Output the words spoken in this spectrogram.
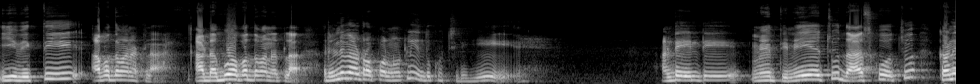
ఈ వ్యక్తి అబద్ధమైనట్ల ఆ డబ్బు అబద్ధమైనట్ల రెండు వేల రూపాయల నోట్లు ఎందుకు వచ్చినాయి? అంటే ఏంటి? మేము తినేయచ్చు దాచుకోవచ్చు కానీ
